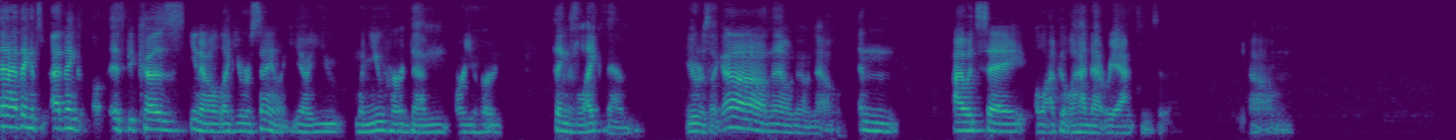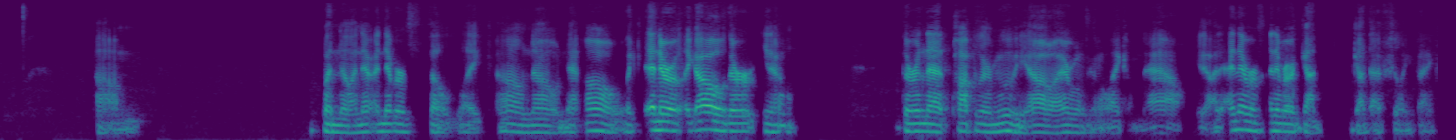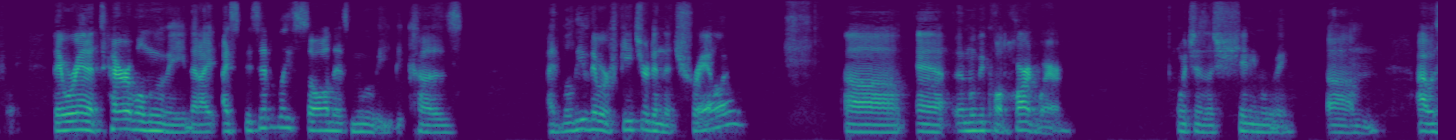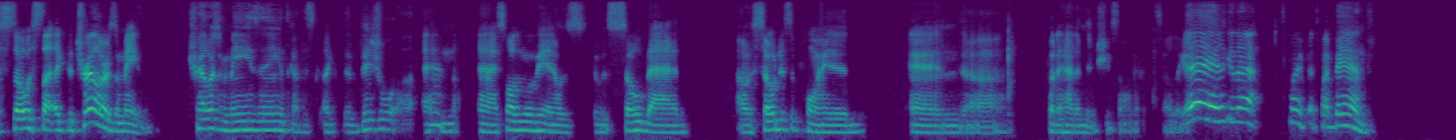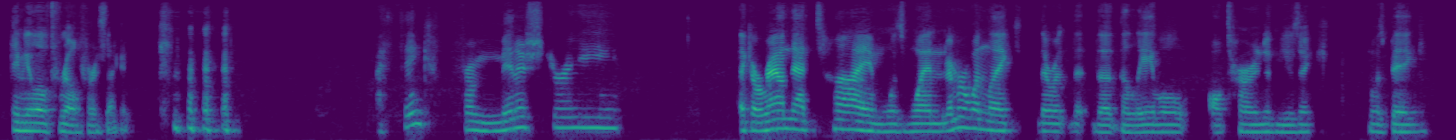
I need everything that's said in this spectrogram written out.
and I think it's I think it's because you know, like you were saying, like you know, you when you heard them or you heard things like them, you were just like, oh no, no, no. And I would say a lot of people had that reaction to them um, um, but no, I never I never felt like oh no, na- oh like and they're like oh they're you know they're in that popular movie. Oh, everyone's gonna like them now. You know, I, I never I never got got that feeling. Thankfully, they were in a terrible movie that I I specifically saw this movie because I believe they were featured in the trailer. Uh, a movie called Hardware, which is a shitty movie. Um, I was so excited. Like the trailer is amazing. Trailer's amazing. It's got this like the visual, and and I saw the movie and it was it was so bad. I was so disappointed, and uh, but it had a Ministry song in it, so I was like, hey, look at that! That's my that's my band. Gave me a little thrill for a second. I think from Ministry, like around that time was when remember when like there was the the, the label alternative music was big.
